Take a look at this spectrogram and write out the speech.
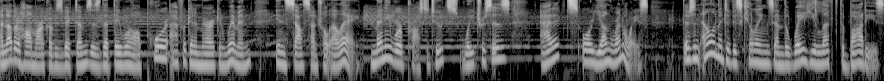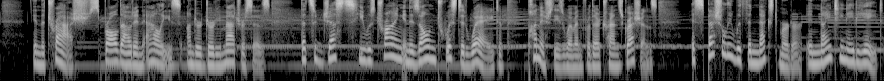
Another hallmark of his victims is that they were all poor African American women in South Central LA. Many were prostitutes, waitresses, addicts, or young runaways. There's an element of his killings and the way he left the bodies in the trash, sprawled out in alleys under dirty mattresses, that suggests he was trying in his own twisted way to punish these women for their transgressions, especially with the next murder in 1988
